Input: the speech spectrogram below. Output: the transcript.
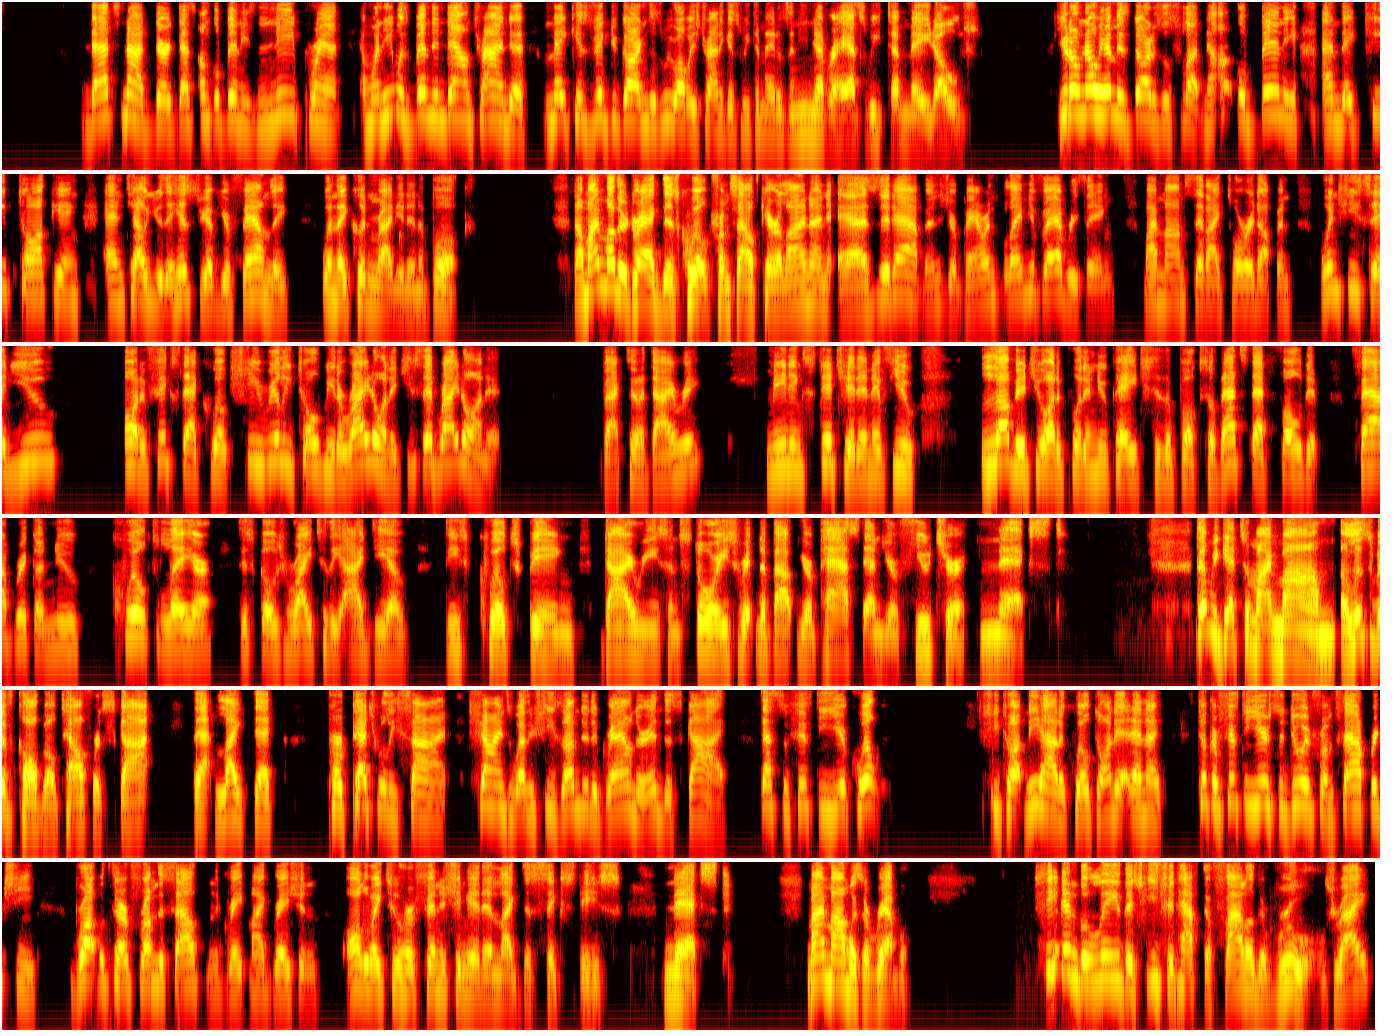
That's not dirt. That's Uncle Benny's knee print. And when he was bending down trying to make his victory garden, because we were always trying to get sweet tomatoes and he never had sweet tomatoes. You don't know him, his daughter's a slut. Now, Uncle Benny, and they keep talking and tell you the history of your family when they couldn't write it in a book. Now, my mother dragged this quilt from South Carolina, and as it happens, your parents blame you for everything. My mom said I tore it up. And when she said, You ought to fix that quilt, she really told me to write on it. She said, Write on it. Back to a diary, meaning stitch it. And if you love it, you ought to put a new page to the book. So that's that folded fabric, a new quilt layer. This goes right to the idea of these quilts being diaries and stories written about your past and your future next. Then we get to my mom, Elizabeth Caldwell Talford Scott, that light that perpetually shine, shines whether she's under the ground or in the sky. That's the 50 year quilt. She taught me how to quilt on it, and I took her 50 years to do it from fabric she brought with her from the South in the Great Migration, all the way to her finishing it in like the 60s. Next. My mom was a rebel. She didn't believe that she should have to follow the rules, right?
